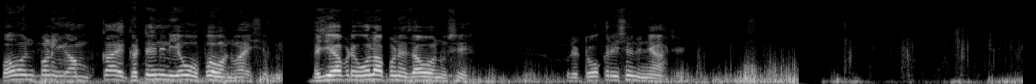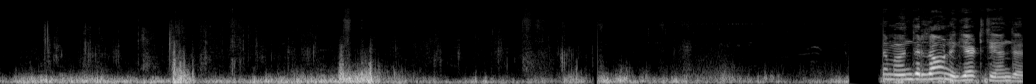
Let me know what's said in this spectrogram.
પવન પણ આમ કાંઈ ઘટે નહીં એવો પવન વાય છે. હજી આપણે ઓલા પણ જવાનું છે. એટલે ટોકરી છે ને ત્યાં છે. તમે અંદર જાઓ ને ગેટથી અંદર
